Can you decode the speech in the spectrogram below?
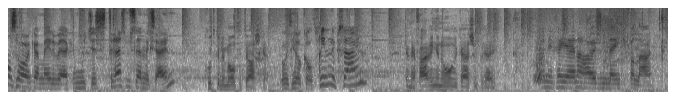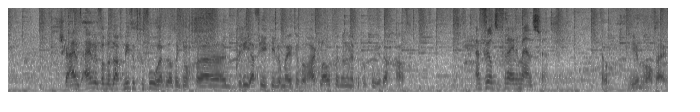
Als horeca-medewerker moet je stressbestendig zijn. Goed kunnen multitasken. Je moet heel klantvriendelijk zijn. En ervaring in de horeca is een pre. Wanneer ga jij naar huis en denk je van nou, Als ik aan het einde van de dag niet het gevoel heb dat ik nog eh, drie à vier kilometer wil hardlopen, dan heb ik een goede dag gehad. en veel tevreden mensen. Die hebben we altijd.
